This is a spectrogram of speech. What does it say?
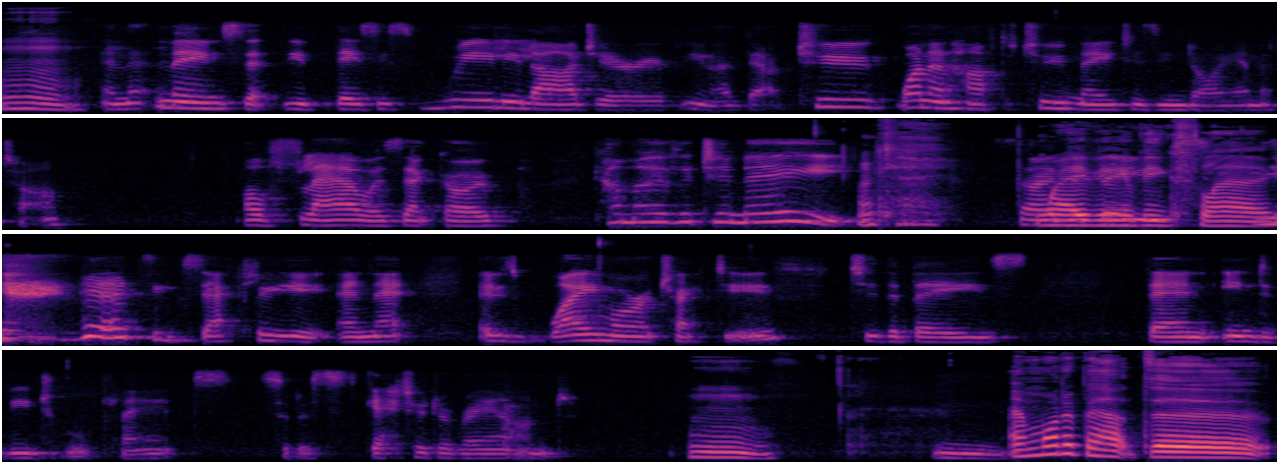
Mm. And that means that there's this really large area of, you know, about two, one and a half to two metres in diameter of flowers that go, come over to me. Okay. So Waving a big flag. Yeah, that's exactly it. And that, that is way more attractive to the bees than individual plants sort of scattered around. Mm. Mm. And what about the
